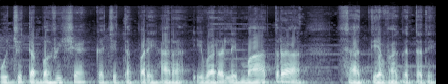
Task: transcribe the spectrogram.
ಉಚಿತ ಭವಿಷ್ಯ, ಖಚಿತ ಪರಿಹಾರ ಇವರಲ್ಲಿ ಮಾತ್ರ ಸಾಧ್ಯವಾಗುತ್ತದೆ.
